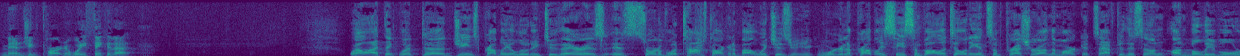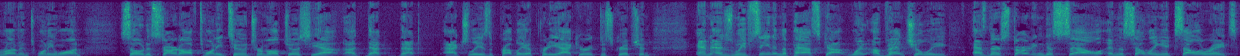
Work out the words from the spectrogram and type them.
managing partner. What do you think of that? Well, I think what uh, Gene's probably alluding to there is, is sort of what Tom's talking about, which is we're going to probably see some volatility and some pressure on the markets after this un- unbelievable run in 21. So to start off 22, tumultuous, yeah, uh, that, that actually is a, probably a pretty accurate description. And as we've seen in the past, Scott, when eventually, as they're starting to sell and the selling accelerates,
